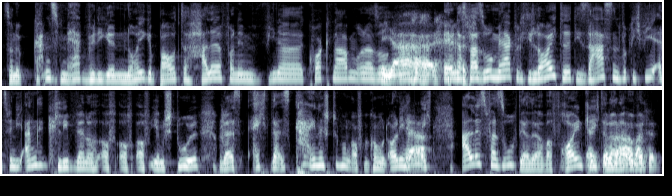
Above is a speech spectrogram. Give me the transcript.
so eine ganz merkwürdige, neu gebaute Halle von dem Wiener Chorknaben oder so. Ja, und das war so merkwürdig. Die Leute, die saßen wirklich wie, als wenn die angeklebt wären auf, auf, auf, ihrem Stuhl. Und da ist echt, da ist keine Stimmung aufgekommen. Und Olli Ja. hat echt alles versucht. Der, der war freundlich, der, hat gearbeitet.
